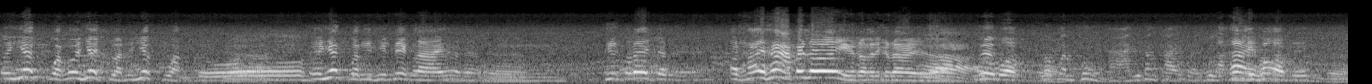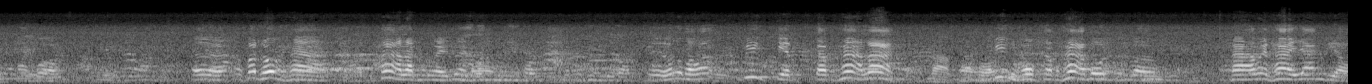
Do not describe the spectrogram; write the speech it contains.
เออเฮี้ยกวางว่าเฮี้ยจวนเฮี้ยกวางโอ้เออเฮี้ยกวางอีทีเลขลายว่าซั่นเออถึงตัวได้จะเอาท้ายห้าไปเลยเราก็ได้ว่าเมื่อบอกรถบรรทุกหาอยู่ทั้งไทยไปที่รักห้าให้พ่อออกเลยเออบอกเออเอาพระท่งห้าห้าหลักหน่วยด้วยนะเออเขาก็บอกว่าวิ่งเจ็ดกับห้าล่าง ครับครับผมวิ่งหกกับห้าบนเราหาไว้ท้ายย่างเดียว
